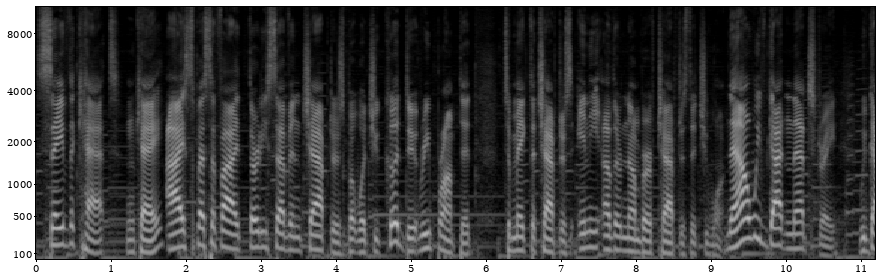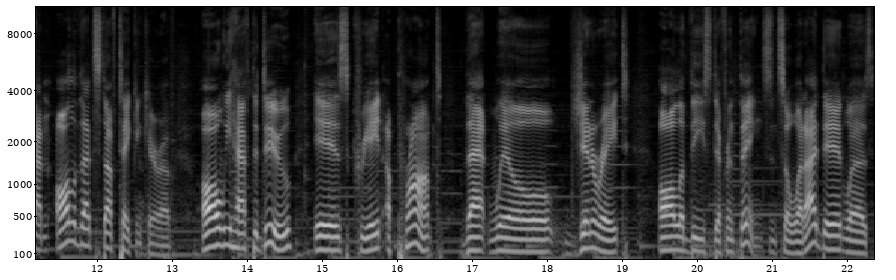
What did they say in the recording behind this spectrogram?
Save the Cat, okay? I specified 37 chapters, but what you could do, reprompt it to make the chapters any other number of chapters that you want. Now we've gotten that straight. We've gotten all of that stuff taken care of. All we have to do is create a prompt that will generate all of these different things. And so what I did was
